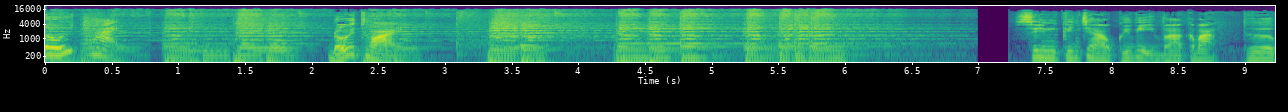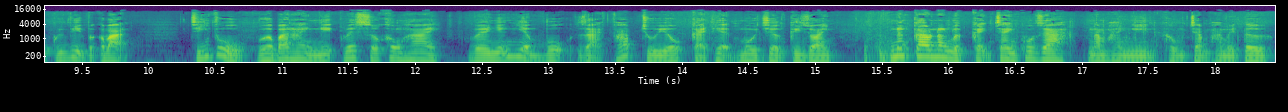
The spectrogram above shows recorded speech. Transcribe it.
Đối thoại. Đối thoại. Xin kính chào quý vị và các bạn. Thưa quý vị và các bạn, Chính phủ vừa ban hành nghị quyết số 02 về những nhiệm vụ giải pháp chủ yếu cải thiện môi trường kinh doanh, nâng cao năng lực cạnh tranh quốc gia năm 2024.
